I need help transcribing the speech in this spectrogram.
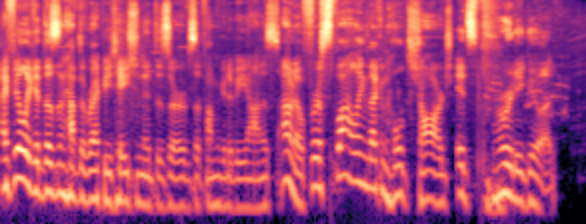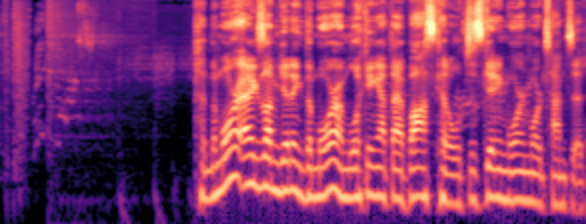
I feel like it doesn't have the reputation it deserves if I'm gonna be honest. I don't know, for a splatling that can hold charge, it's pretty good. The more eggs I'm getting, the more I'm looking at that boss kettle, just getting more and more tempted.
